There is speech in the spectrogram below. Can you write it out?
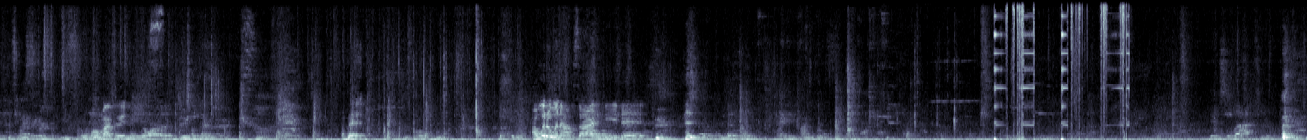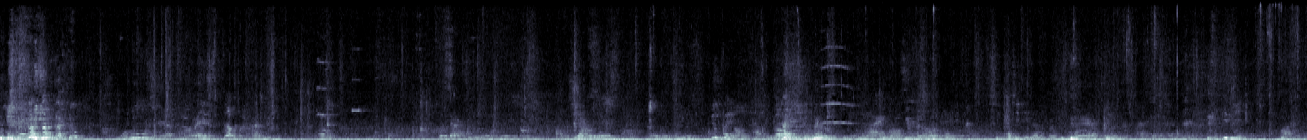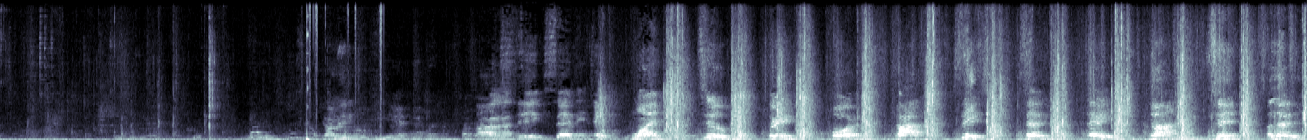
Oh my goodness. Bet. I would have went outside and did that. Y'all ready? Five, six, seven, eight. One, two, three, four, five, six, seven, eight, nine, ten, eleven,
